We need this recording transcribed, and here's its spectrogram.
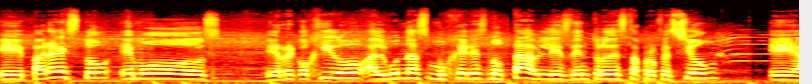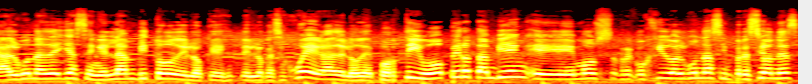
Eh, para esto hemos recogido algunas mujeres notables dentro de esta profesión. Eh, algunas de ellas en el ámbito de lo, que, de lo que se juega, de lo deportivo, pero también eh, hemos recogido algunas impresiones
